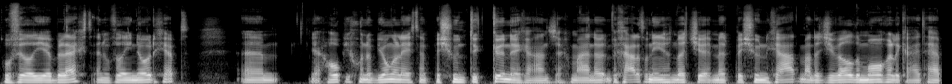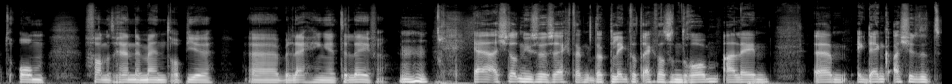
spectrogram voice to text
hoeveel je belegt en hoeveel je nodig hebt. Ehm, ja, hoop je gewoon op jonge leeftijd met pensioen te kunnen gaan, zeg maar. En dan gaat het er niet eens om dat je met pensioen gaat, maar dat je wel de mogelijkheid hebt om van het rendement op je eh, beleggingen te leven. Ja, als je dat nu zo zegt, dan, dan klinkt dat echt als een droom. Alleen, ehm, ik denk als je het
